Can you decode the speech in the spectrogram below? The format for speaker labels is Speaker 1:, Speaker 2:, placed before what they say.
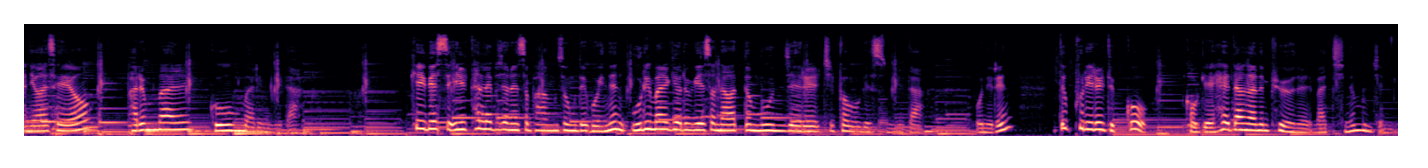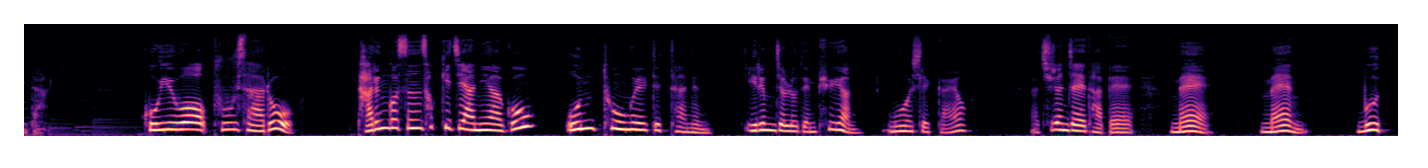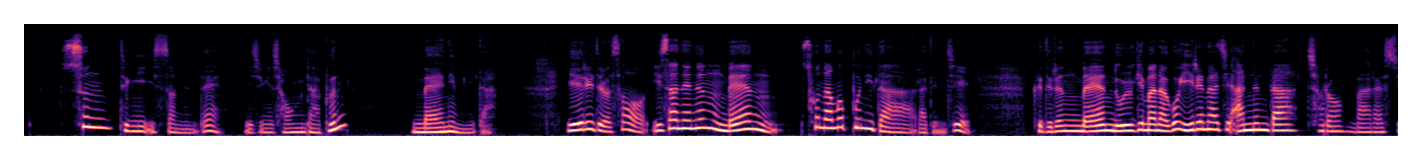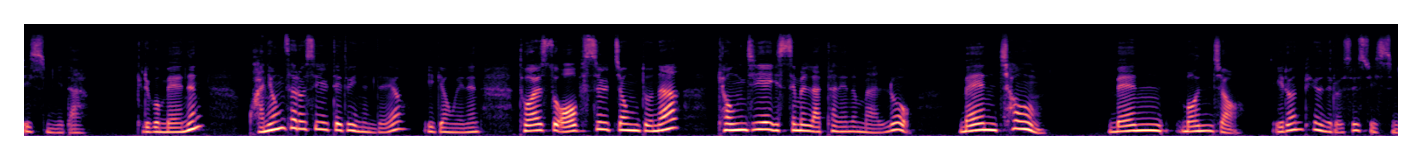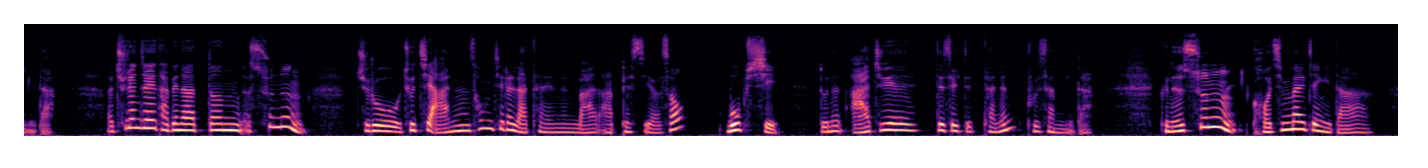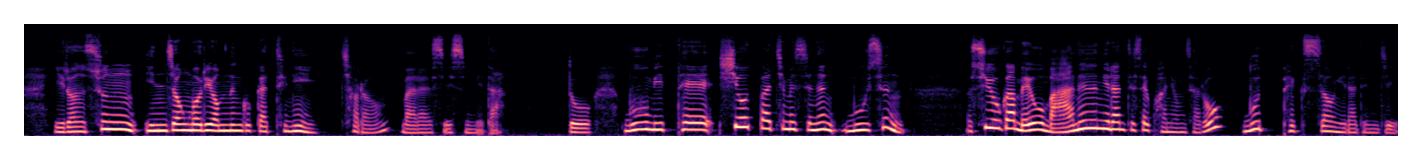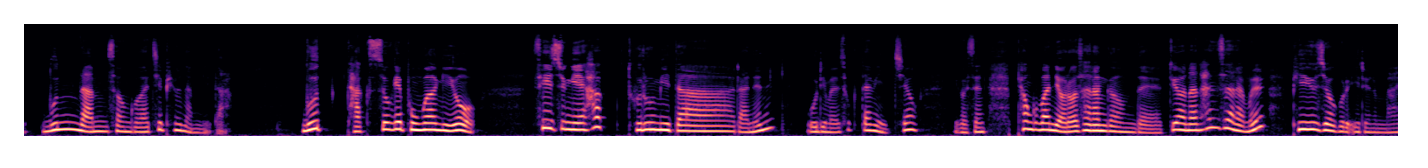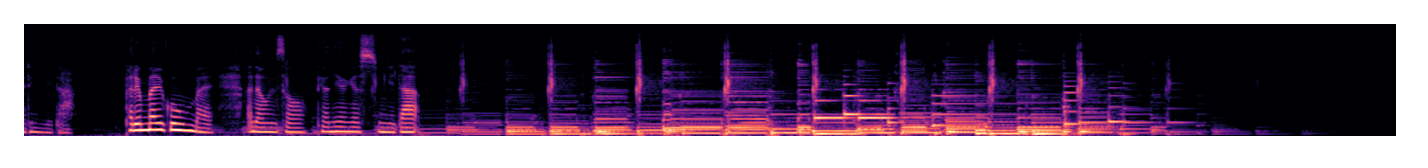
Speaker 1: 안녕하세요. 바른말 고운말입니다. KBS 1텔레비전에서 방송되고 있는 우리말 겨루기에서 나왔던 문제를 짚어보겠습니다. 오늘은 뜻풀이를 듣고 거기에 해당하는 표현을 맞히는 문제입니다. 고유어 부사로 다른 것은 섞이지 아니하고 온통을 뜻하는 이름절로 된 표현 무엇일까요? 아, 출연자의 답에 매, 맨, 묻, 순 등이 있었는데 이 중에 정답은 맨입니다. 예를 들어서 이 산에는 맨 소나무뿐이다 라든지 그들은 맨 놀기만 하고 일은 하지 않는다처럼 말할 수 있습니다. 그리고 맨은 관형사로 쓰일 때도 있는데요. 이 경우에는 더할 수 없을 정도나 경지에 있음을 나타내는 말로 맨 처음, 맨 먼저 이런 표현으로 쓸 수 있습니다. 출연자의 답에 나왔던 수는 주로 좋지 않은 성질을 나타내는 말 앞에 쓰여서 몹시 또는 아주의 뜻을 뜻하는 부사입니다. 그는 순 거짓말쟁이다. 이런 순 인정머리 없는 것 같으니 처럼 말할 수 있습니다. 또 무 밑에 시옷 받침을 쓰는 무슨 수요가 매우 많은 이란 뜻의 관형사로 묻백성이라든지 묻남성과 같이 표현합니다. 묻닭 속의 봉황이요. 새 중에 학 두루미다라는 우리말 속담이 있죠. 이것은 평범한 여러 사람 가운데 뛰어난 한 사람을 비유적으로 이르는 말입니다. 바른말 고운말 아나운서 변희영이었습니다.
